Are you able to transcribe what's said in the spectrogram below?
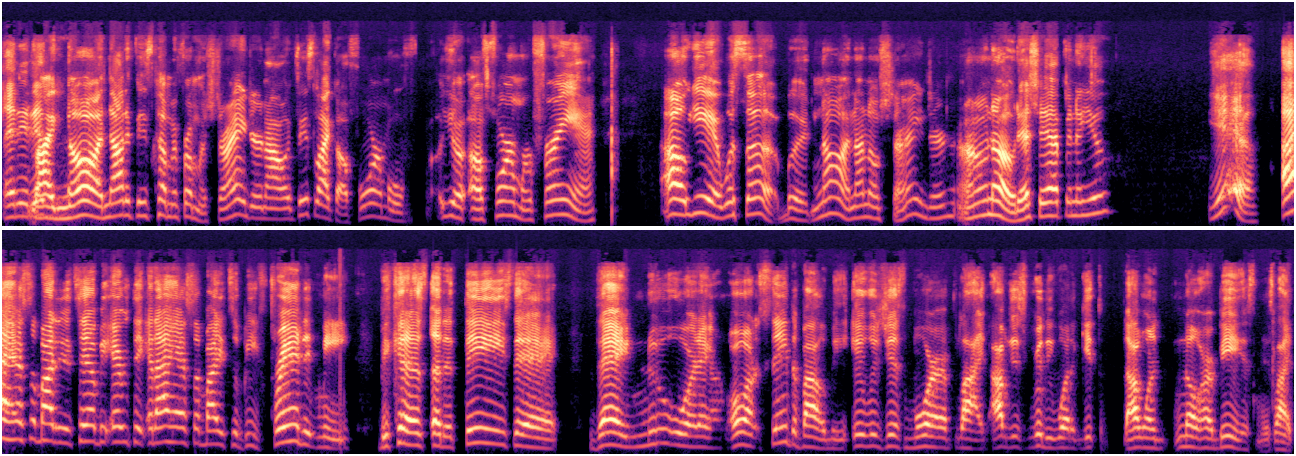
And it like no, not if it's coming from a stranger. Now, if it's like a formal, you know, a former friend. Oh yeah, what's up? But no, not no stranger. I don't know. That shit happened to you? Yeah, I had somebody to tell me everything, and I had somebody to befriended me because of the things that they knew or they or seen about me. It was just more of like I just really want to get. The, I want to know her business. Like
